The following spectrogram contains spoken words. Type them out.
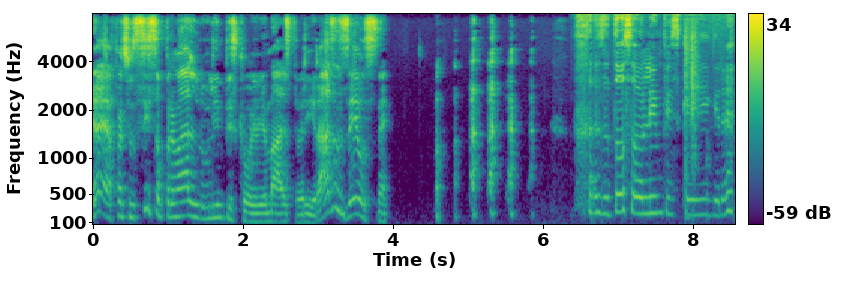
Ja, ja, pač vsi so premalo olimpijsko jemali stvari, razen Zeus. Ne. Zato so olimpijske igre.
